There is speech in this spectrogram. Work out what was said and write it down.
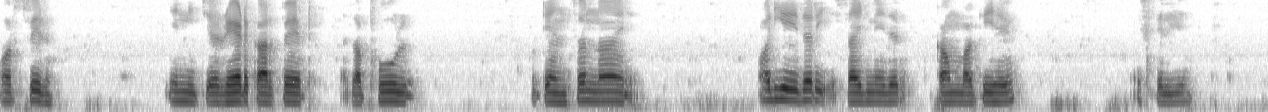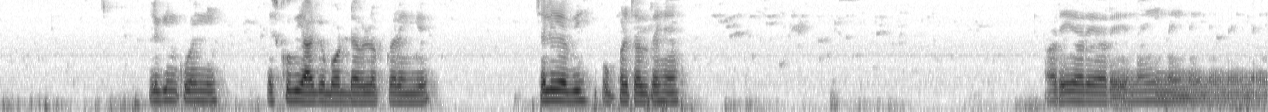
और फिर ये नीचे रेड कारपेट ऐसा फूल। टेंशन ना है और ये इधर साइड में इधर काम बाकी है इसके लिए। लेकिन कोई नहीं, इसको भी आगे बहुत डेवलप करेंगे। चलिए अभी ऊपर चलते हैं। अरे अरे अरे, नहीं नहीं नहीं नहीं नहीं नहीं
